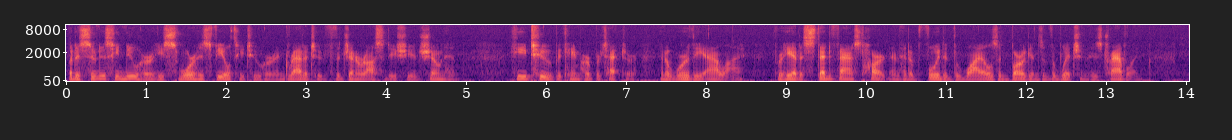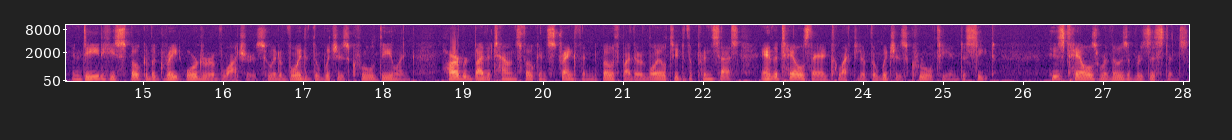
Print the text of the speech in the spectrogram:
but as soon as he knew her he swore his fealty to her in gratitude for the generosity she had shown him. He too became her protector, and a worthy ally, for he had a steadfast heart and had avoided the wiles and bargains of the witch in his travelling. Indeed, he spoke of a great order of watchers who had avoided the witch's cruel dealing, harbored by the townsfolk and strengthened both by their loyalty to the princess and the tales they had collected of the witch's cruelty and deceit. His tales were those of resistance,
